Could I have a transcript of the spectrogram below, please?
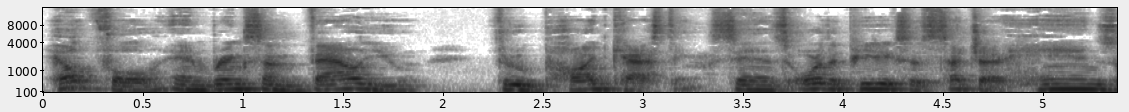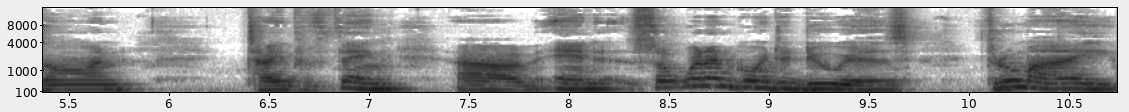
helpful and bring some value through podcasting since orthopedics is such a hands-on type of thing. Um, and so what I'm going to do is through my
